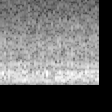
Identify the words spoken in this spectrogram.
Thanks.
